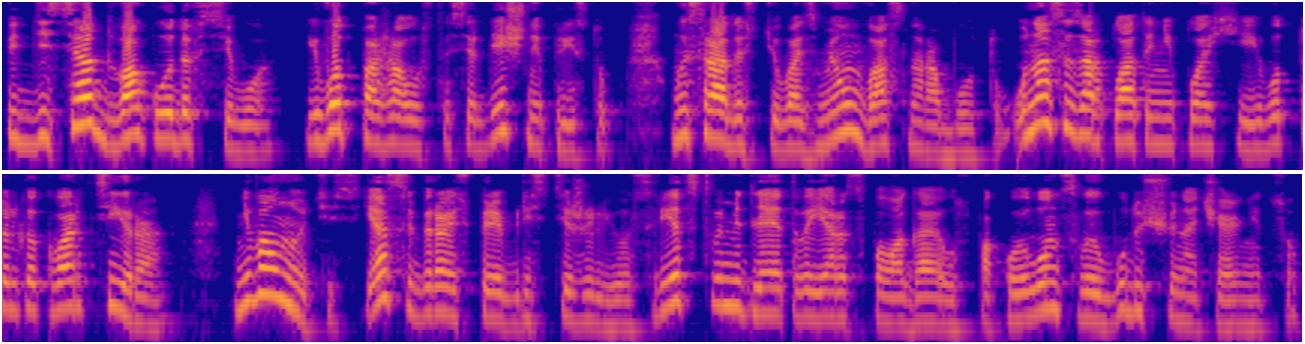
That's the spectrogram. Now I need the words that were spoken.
52 года всего. И вот, пожалуйста, сердечный приступ. Мы с радостью возьмем вас на работу. У нас и зарплаты неплохие, вот только квартира. Не волнуйтесь, я собираюсь приобрести жилье. Средствами для этого я располагаю, успокоил он свою будущую начальницу.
